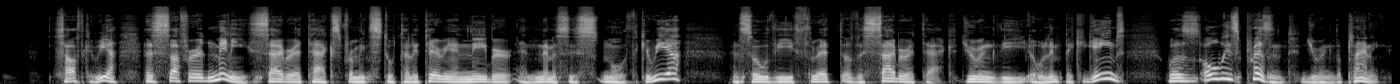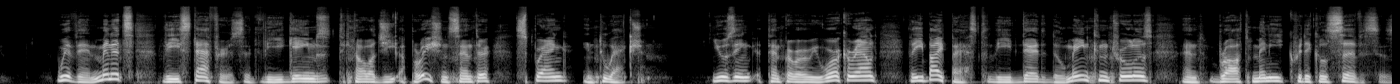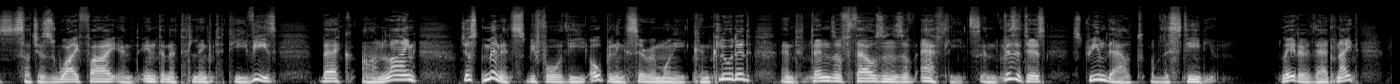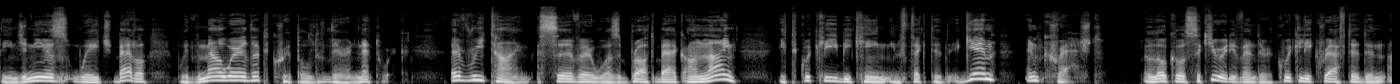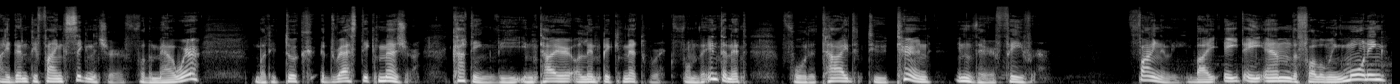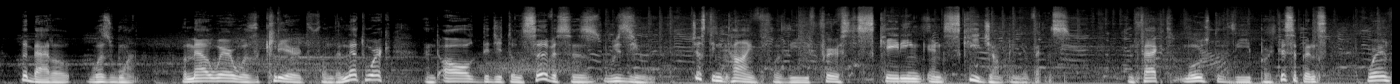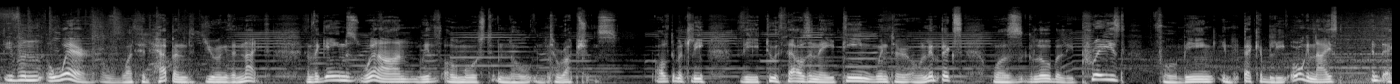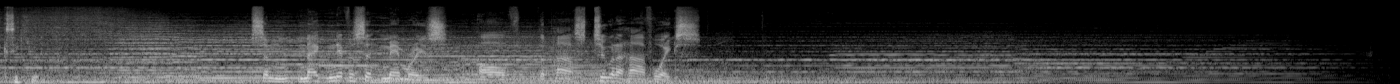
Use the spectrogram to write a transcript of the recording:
South Korea has suffered many cyber attacks from its totalitarian neighbor and nemesis North Korea, and so the threat of a cyber attack during the Olympic Games was always present during the planning. Within minutes, the staffers at the Games Technology Operations Center sprang into action. Using a temporary workaround, they bypassed the dead domain controllers and brought many critical services, such as Wi Fi and Internet linked TVs, back online just minutes before the opening ceremony concluded and tens of thousands of athletes and visitors streamed out of the stadium. Later that night, the engineers waged battle with the malware that crippled their network. Every time a server was brought back online, it quickly became infected again and crashed. A local security vendor quickly crafted an identifying signature for the malware, but it took a drastic measure, cutting the entire Olympic network from the internet for the tide to turn in their favor. Finally, by 8 a.m. the following morning, the battle was won. The malware was cleared from the network and all digital services resumed, just in time for the first skating and ski jumping events. In fact, most of the participants weren't even aware of what had happened during the night, and the games went on with almost no interruptions. Ultimately, the 2018 Winter Olympics was globally praised for being impeccably organized and executed some magnificent memories of the past two and a half weeks.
